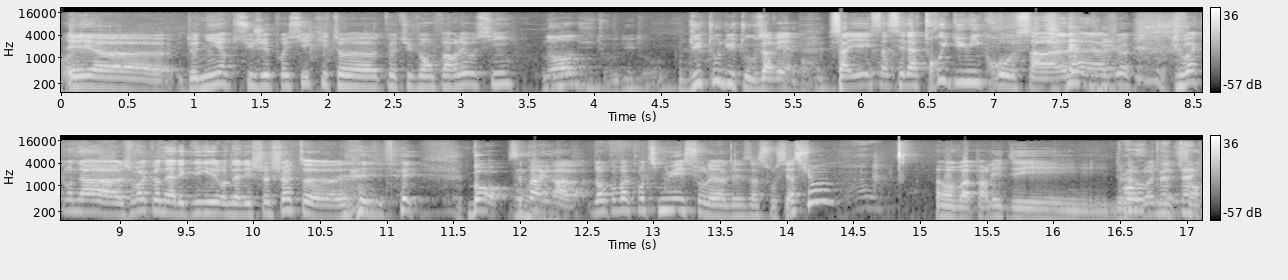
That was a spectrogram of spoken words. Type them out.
ouais. Et euh, Denis, un sujet précis qui te, que tu veux en parler aussi? Non, du tout, du tout. Du tout, du tout. Vous avez, ça y est, ça c'est la trouille du micro, ça. Là, je, je vois qu'on a, je vois qu'on a les, on a les chochottes. euh, bon, c'est pas grave. Donc on va continuer sur les, les associations. On va parler des, de la Oh, loi peut-être 901.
